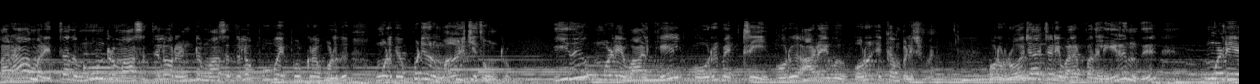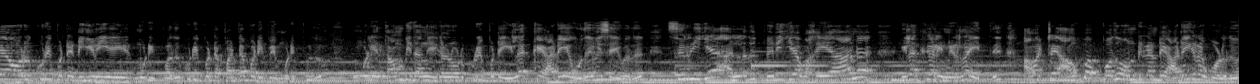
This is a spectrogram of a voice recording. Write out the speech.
பராமரித்து அது மூன்று மாசத்திலோ ரெண்டு மாசத்திலோ பூவை பூக்கிற பொழுது உங்களுக்கு எப்படி ஒரு மகிழ்ச்சி தோன்றும்? இது உங்களுடைய வாழ்க்கையில் ஒரு வெற்றி ஒரு அடைவு ஒரு அக்கம்பிளிஷ்மெண்ட் ஒரு ரோஜா செடி வளர்ப்பதில் இருந்து உங்களுடைய ஒரு குறிப்பிட்ட டிகிரியை முடிப்பது குறிப்பிட்ட பட்டப்படிப்பை முடிப்பது உங்களுடைய தம்பி தங்கைகளோட குறிப்பிட்ட இலக்கை அடைய உதவி செய்வது சிறிய அல்லது பெரிய வகையான இலக்குகளை நிர்ணயித்து அவற்றை அவ்வப்போது ஒன்றிரண்டை அடைகிற பொழுது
